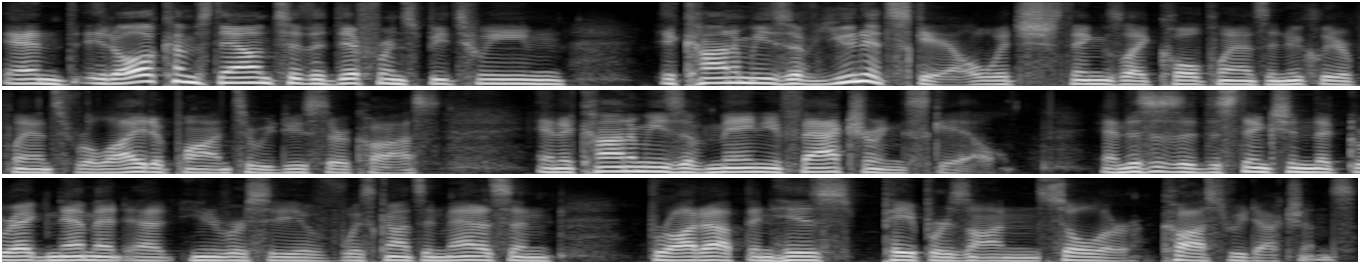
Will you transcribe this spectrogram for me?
and it all comes down to the difference between economies of unit scale, which things like coal plants and nuclear plants relied upon to reduce their costs, and economies of manufacturing scale. And this is a distinction that Greg Nemet at University of Wisconsin-Madison brought up in his papers on solar cost reductions.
